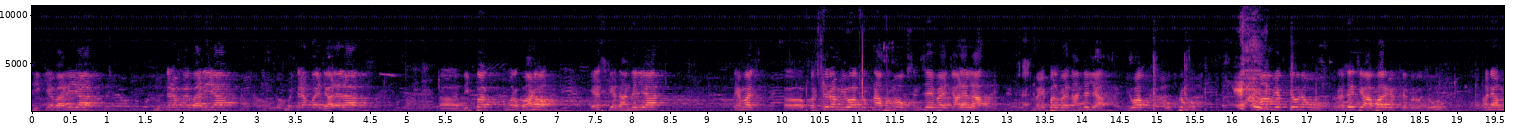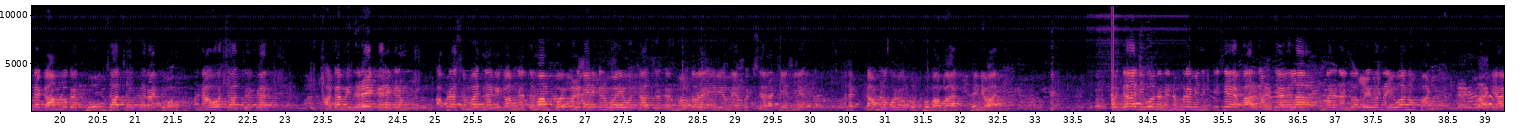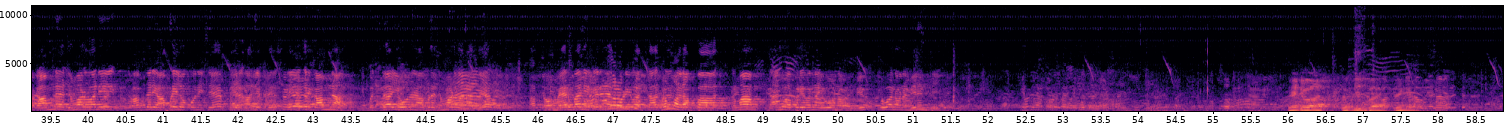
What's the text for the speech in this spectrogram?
જીકે બારિયા, મુતરામભાઈ બારિયા, મુતરામભાઈ જાડેલા દીપક અમારો ભાણો, એસ કે ધાંધલિયા, તેમજ પરશુરામ યુવા ગ્રુપના પ્રમુખ સંજયભાઈ જાડેલા, મહિપાલભાઈ ધાંધલિયા, યુવા ઉપપ્રમુખ. તમામ વ્યક્તિઓનો હું હૃદયથી આભાર વ્યક્ત કરું છું અને અમને ગામ લોકોએ ખૂબ સાથ સહકાર આપ્યો અને આવો સાથ સહકાર આગામી દરેક કાર્યક્રમ આપણા સમાજના કે ગામના તમામ કોઈ પણ કાર્યક્રમ હોય એવો સાથ સહકાર મળતો રહે એવી અમે અપેક્ષા રાખીએ છીએ. અને ગામ લોકોનો ખૂબ ખૂબ આભાર. ધન્યવાદ. બધા યુવાનોને નમ્ર વિનંતી છે. બહારગામથી આવેલા અમારા નાંદવા પરિવારના યુવાનો પણ કે આ ગામને જમાડવાની જવાબદારી આપણી લોકોની છે. આજે ફેરસડીયા છે ગામના. એ બધા યુવાનોને આપણે જમાડવાના છે. તો મહેરબાની કરીને થોડી વાર સાથ આપવા તમામ નાંદવા પરિવારના યુવાનો યુવાનોને વિનંતી. ધન્યવાદ જગદીશભાઈ ધન્યવાદ.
